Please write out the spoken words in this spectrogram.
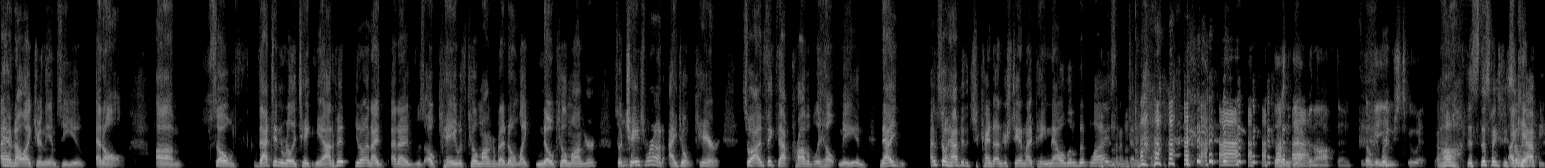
I have not liked her in the MCU at all. Um, so that didn't really take me out of it, you know. And I and I was okay with Killmonger, but I don't like no Killmonger. So Mhm. change him around. I don't care. So I think that probably helped me. And now you, I'm so happy that you kind of understand my pain now a little bit, Blythe. And I'm kind of Doesn't happen often. Don't get used to it. oh, this this makes me I so can't- happy.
